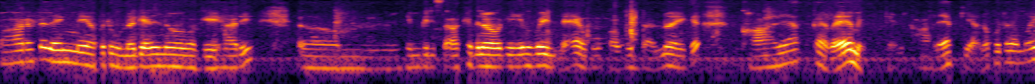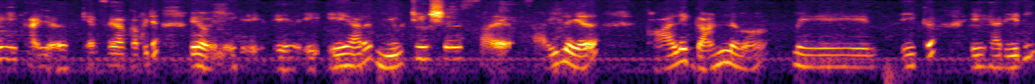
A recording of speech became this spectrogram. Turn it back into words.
පාරට දැන් මේ අපට උන්න ගැනෙනවා වගේ හරි හිම්පිරිසා හැදෙනවගේ වෙයි නෑ ඔහු කවුත් දන්න එක කාලයක් කැවෑම කාලයක් කියනකොට තමයි කැන්සයක් අපිට ඒ අර මියටේෂන් සයිලය කාලෙ ගන්නවා. මේ ඒක ඒ හරියේදී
